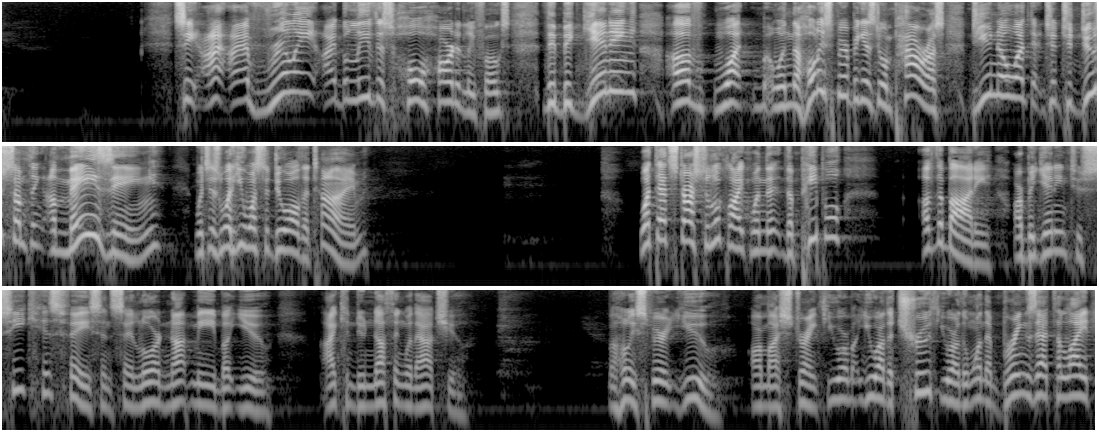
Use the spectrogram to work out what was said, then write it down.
See, I, I really, I believe this wholeheartedly, folks. The beginning of what, when the Holy Spirit begins to empower us, do you know what? To, to do something amazing, which is what He wants to do all the time, what that starts to look like when the, the people of the body are beginning to seek his face and say, Lord, not me, but you. I can do nothing without you. But Holy Spirit, you are my strength. You are, my, you are the truth. You are the one that brings that to light.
